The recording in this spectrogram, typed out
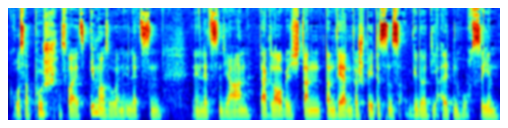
großer Push. Das war jetzt immer so in den letzten, in den letzten Jahren. Da glaube ich, dann, dann werden wir spätestens wieder die alten Hochs sehen.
